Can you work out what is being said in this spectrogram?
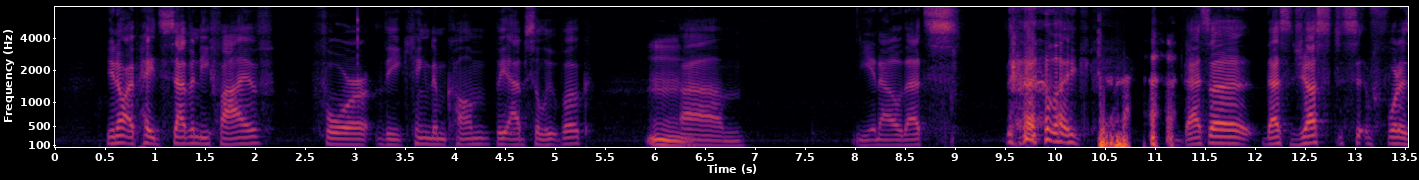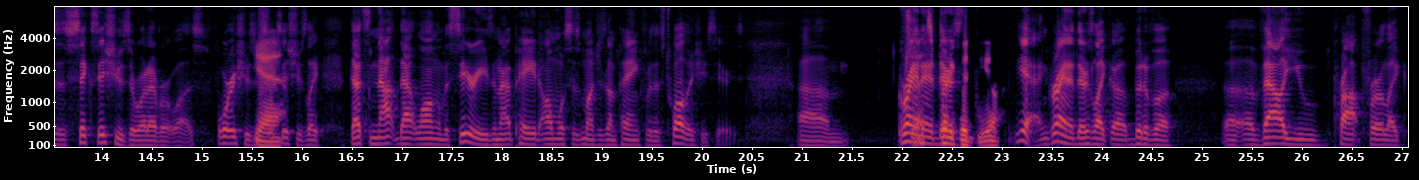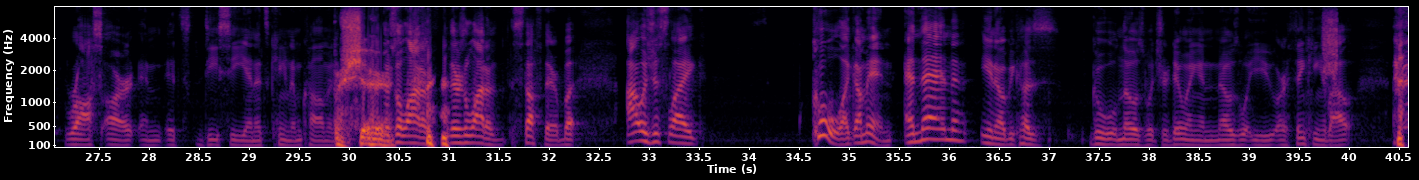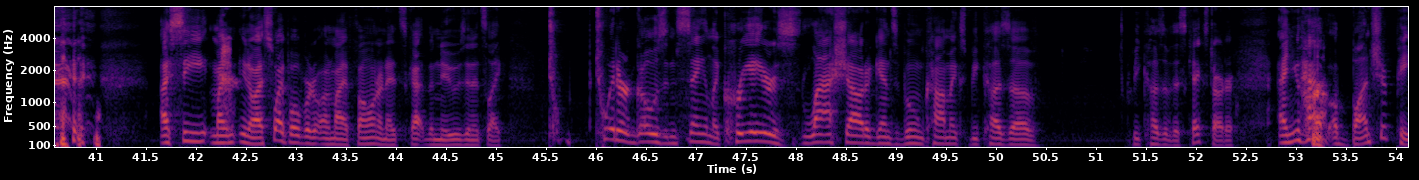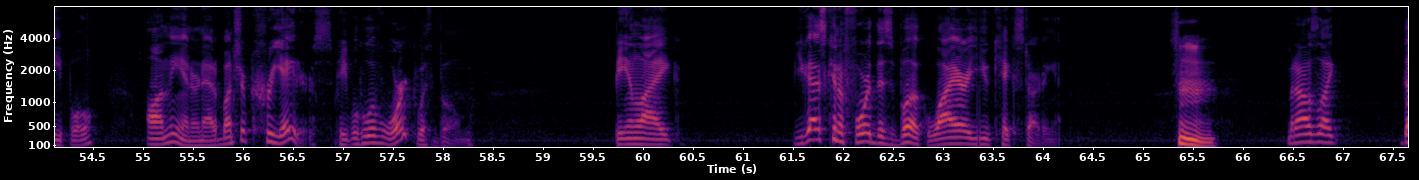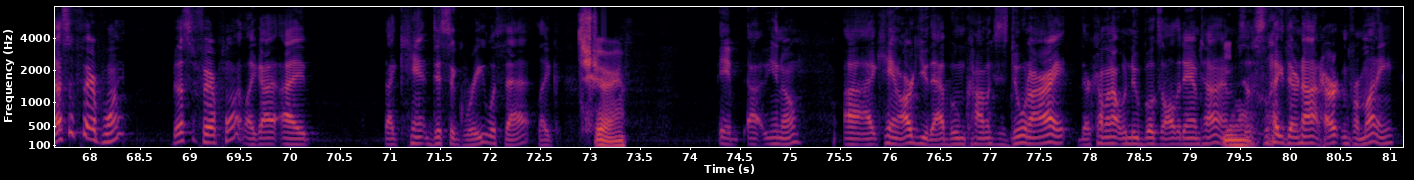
you know, I paid 75 for the Kingdom Come, the Absolute book. Mm. Um you know, that's like that's a that's just what is it six issues or whatever it was four issues or Yeah. six issues like that's not that long of a series and i paid almost as much as i'm paying for this 12 issue series um So granted pretty there's good deal. yeah, and granted, there's like a bit of a a a value prop for like Ross art and it's DC and it's Kingdom Come. And For sure. There's a lot of there's a lot of stuff there, but I was just like, cool, like I'm in. And then you know because Google knows what you're doing and knows what you are thinking about. I see my you know I swipe over on my phone and it's got the news and it's like. T- Twitter goes insane. Like creators lash out against Boom Comics because of because of this Kickstarter. And you have a bunch of people on the internet, a bunch of creators, people who have worked with Boom, being like, "You guys can afford this book. Why are you kickstarting it?" Hmm. But I was like, "That's a fair point. That's a fair point. Like I, I, I can't disagree with that. Like Sure. it, uh, you know, uh, I can't argue that Boom Comics is doing all right. They're coming out with new books all the damn time. Yeah. So it's like they're not hurting for money.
